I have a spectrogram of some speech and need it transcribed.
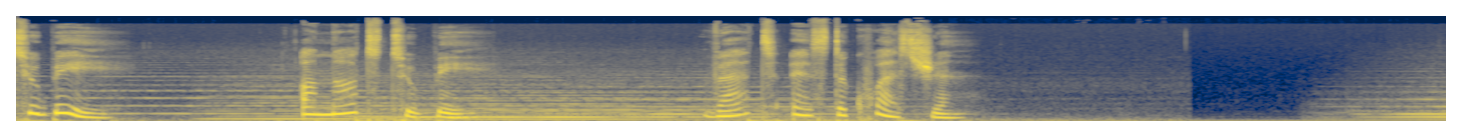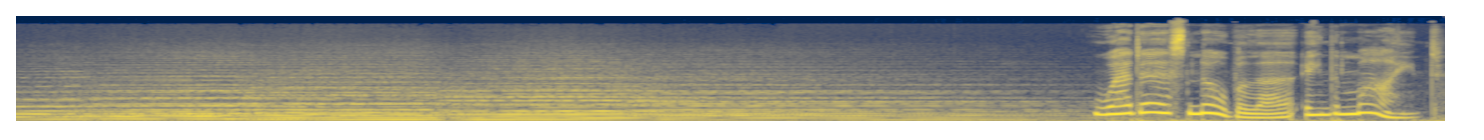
To be or not to be? That is the question. Whether is nobler in the mind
